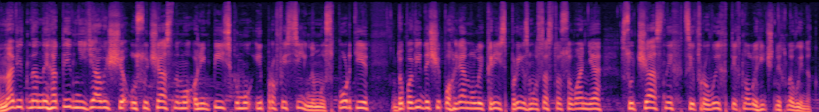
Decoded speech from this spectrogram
Навіть на негативні явища у сучасному олімпійському і професійному спорті доповідачі поглянули крізь призму застосування сучасних цифрових технологічних новинок.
